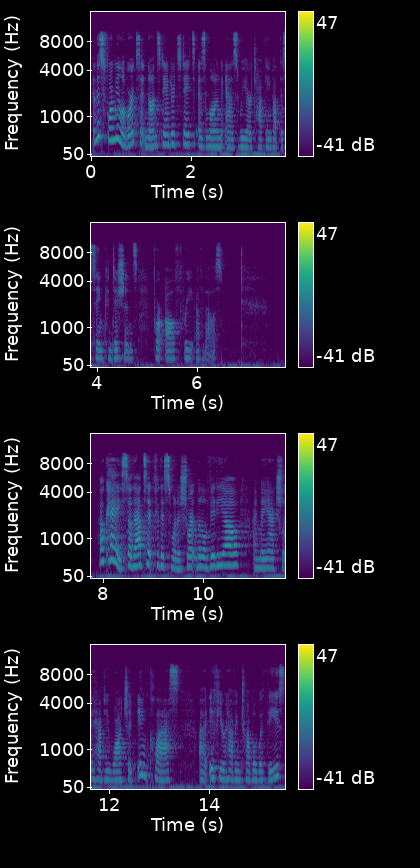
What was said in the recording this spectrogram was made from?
And this formula works at non-standard states as long as we are talking about the same conditions for all three of those. Okay, so that's it for this one. A short little video. I may actually have you watch it in class uh, if you're having trouble with these.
